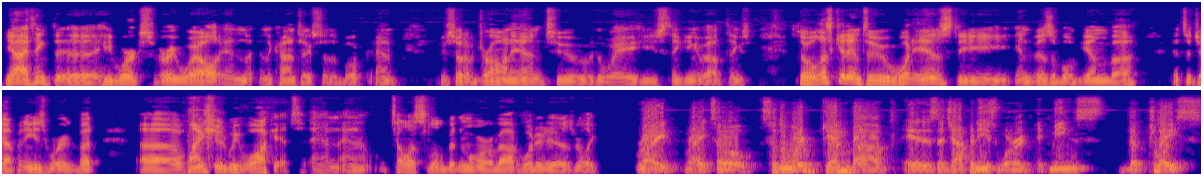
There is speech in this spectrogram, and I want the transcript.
Yeah, I think the, uh, he works very well in in the context of the book, and you're sort of drawn into the way he's thinking about things. So let's get into what is the invisible gemba. It's a Japanese word, but uh, why should we walk it? And and tell us a little bit more about what it is, really. Right, right. So so the word gemba is a Japanese word. It means the place,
